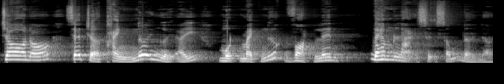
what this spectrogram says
cho đó sẽ trở thành nơi người ấy, một mạch nước vọt lên, đem lại sự sống đời đời.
